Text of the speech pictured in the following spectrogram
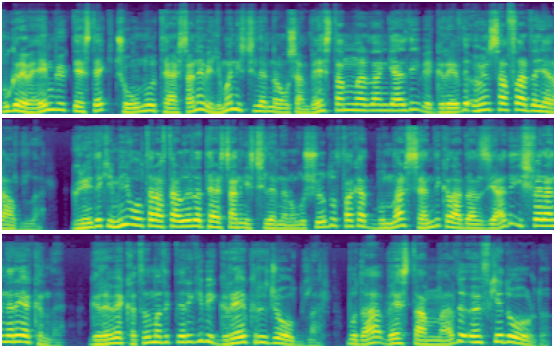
Bu greve en büyük destek çoğunluğu tersane ve liman işçilerinden oluşan West Ham'lardan geldi ve grevde ön saflarda yer aldılar. Güneydeki Millwall taraftarları da tersane işçilerinden oluşuyordu fakat bunlar sendikalardan ziyade işverenlere yakındı. Greve katılmadıkları gibi grev kırıcı oldular. Bu da West Ham'larda öfke doğurdu.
